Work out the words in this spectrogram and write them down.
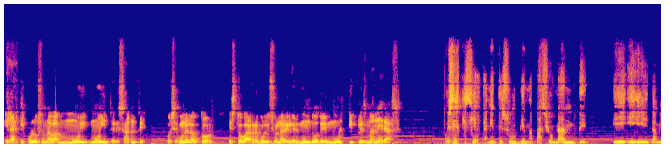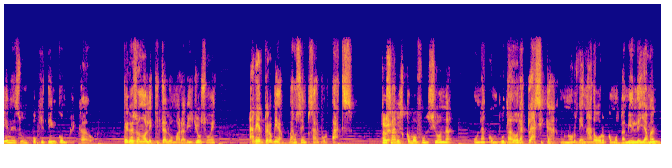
el artículo sonaba muy, muy interesante, pues según el autor, esto va a revolucionar el mundo de múltiples maneras. Pues es que ciertamente es un tema apasionante y- y también es un poquitín complicado. Pero eso no le quita lo maravilloso, ¿eh? A ver, pero mira, vamos a empezar por partes. ¿Tú sabes cómo funciona una computadora clásica, un ordenador, como también le llaman?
